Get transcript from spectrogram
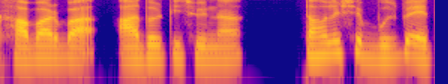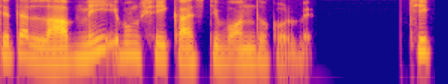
খাবার বা আদর কিছুই না, তাহলে সে বুঝবে এতে তার লাভ নেই এবং সেই কাজটি বন্ধ করবে। ঠিক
